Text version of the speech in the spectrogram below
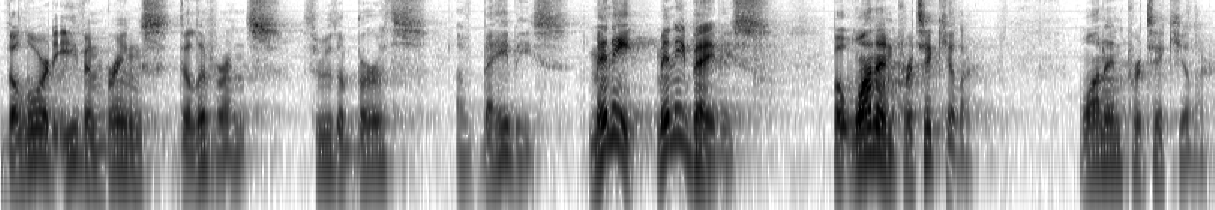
The Lord even brings deliverance through the births of babies. Many, many babies, but one in particular. One in particular,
